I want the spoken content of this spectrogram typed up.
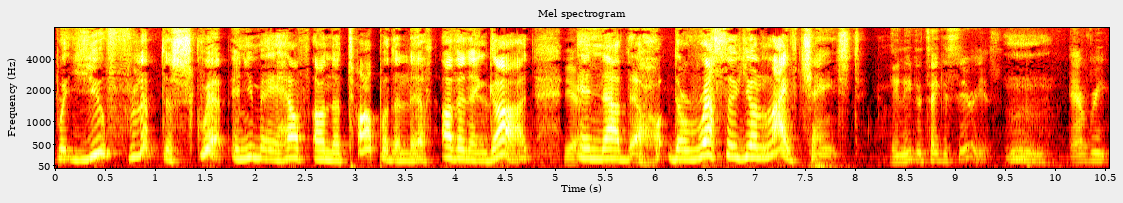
But you flipped the script and you made health on the top of the list, other than God. Yes. And now the, the rest of your life changed. You need to take it serious. Mm. Every,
